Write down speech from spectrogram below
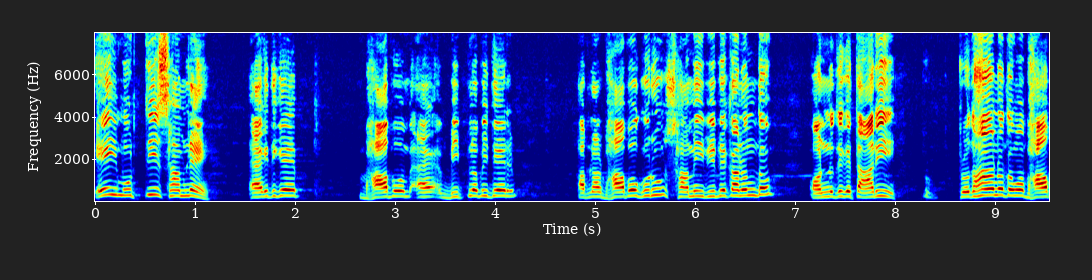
এই মূর্তির সামনে একদিকে ভাব বিপ্লবীদের আপনার ভাবগুরু স্বামী বিবেকানন্দ, অন্যদিকে তাঁরই প্রধানতম ভাব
